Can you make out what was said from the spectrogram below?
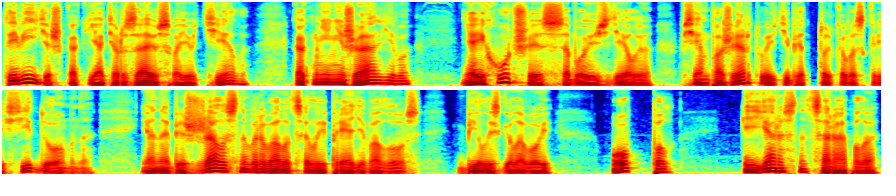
ты видишь, как я терзаю свое тело, как мне не жаль его, я и худшее с собою сделаю, всем пожертвую тебе, только воскреси Домна и она безжалостно вырывала целые пряди волос, билась головой об пол и яростно царапала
